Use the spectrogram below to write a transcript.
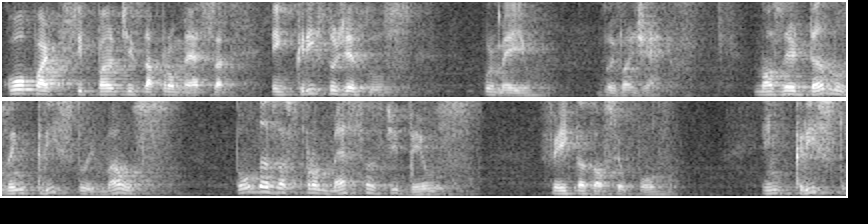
coparticipantes da promessa em Cristo Jesus por meio do Evangelho. Nós herdamos em Cristo, irmãos, todas as promessas de Deus feitas ao seu povo. Em Cristo,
